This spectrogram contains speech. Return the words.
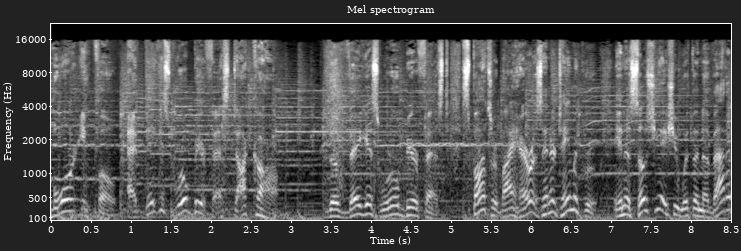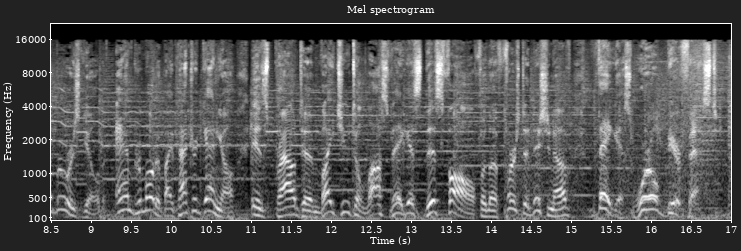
More info at VegasWorldBeerFest.com. The Vegas World Beer Fest, sponsored by Harris Entertainment Group in association with the Nevada Brewers Guild and promoted by Patrick Gagnon, is proud to invite you to Las Vegas this fall for the first edition of Vegas World Beer Fest.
